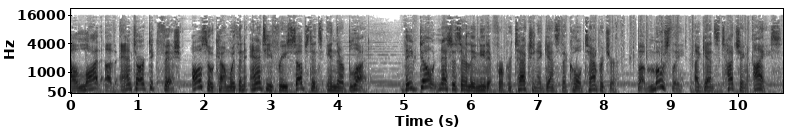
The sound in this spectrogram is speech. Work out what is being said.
A lot of Antarctic fish also come with an antifreeze substance in their blood. They don't necessarily need it for protection against the cold temperature, but mostly against touching ice.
